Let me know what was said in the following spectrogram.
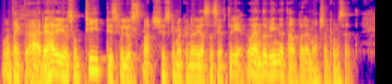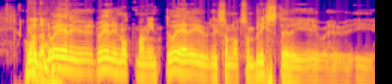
Och man tänkte, äh, det här är ju en sån typisk förlustmatch. Hur ska man kunna resa sig efter det? Och ändå vinner Tampa den matchen på något sätt. Ja, då är det ju, då är det något man inte, då är det ju liksom något som brister i, i,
